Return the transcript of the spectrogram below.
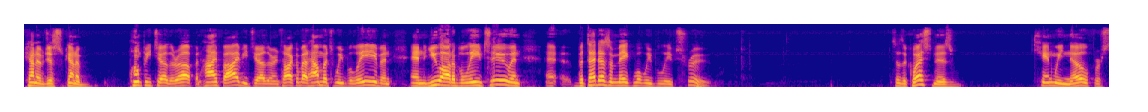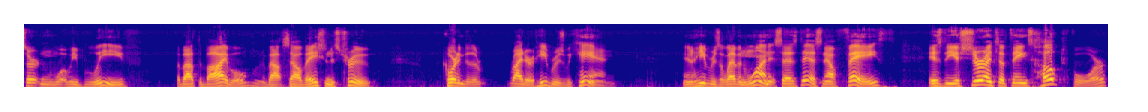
kind of just kind of pump each other up and high five each other and talk about how much we believe and and you ought to believe too and uh, but that doesn't make what we believe true. So the question is can we know for certain what we believe about the Bible and about salvation is true. According to the writer of Hebrews, we can. In Hebrews 11:1 it says this, "Now faith is the assurance of things hoped for,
